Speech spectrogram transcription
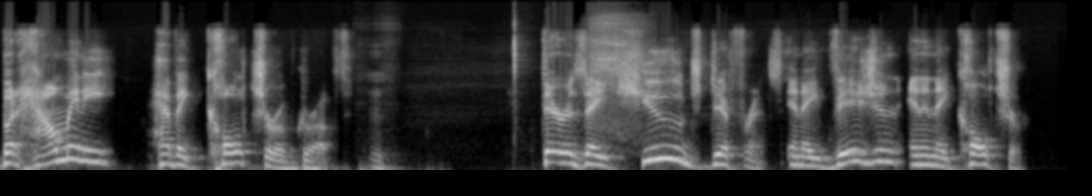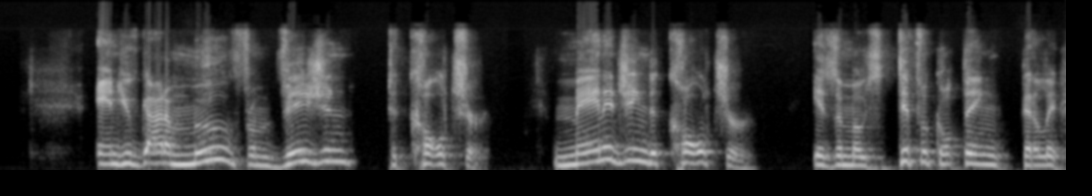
But how many have a culture of growth? Hmm. There is a huge difference in a vision and in a culture. And you've got to move from vision to culture. Managing the culture is the most difficult thing that a leader.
